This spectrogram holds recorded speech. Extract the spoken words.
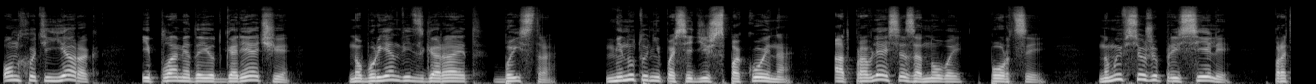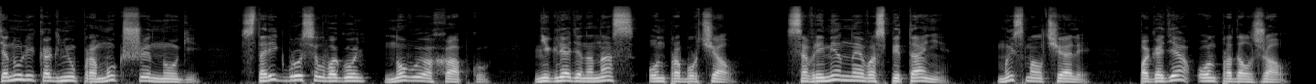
Он хоть и ярок, и пламя дает горячее, но бурьян ведь сгорает быстро. Минуту не посидишь спокойно, отправляйся за новой порцией. Но мы все же присели, протянули к огню промокшие ноги. Старик бросил в огонь новую охапку. Не глядя на нас, он пробурчал. «Современное воспитание». Мы смолчали. Погодя, он продолжал.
